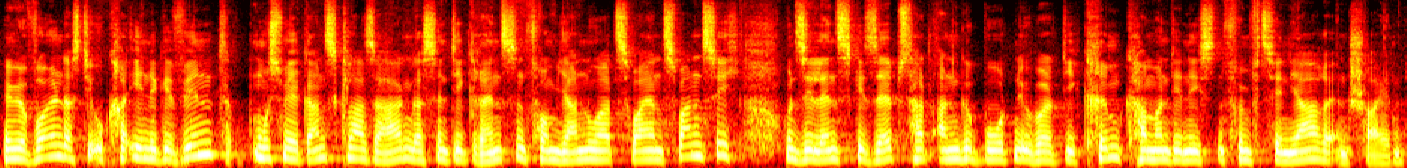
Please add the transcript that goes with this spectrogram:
Wenn wir wollen, dass die Ukraine gewinnt, muss mir ganz klar sagen, das sind die Grenzen vom Januar 22. Und Zelensky selbst hat angeboten, über die Krim kann man die nächsten 15 Jahre entscheiden.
